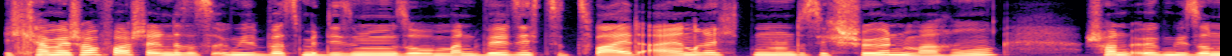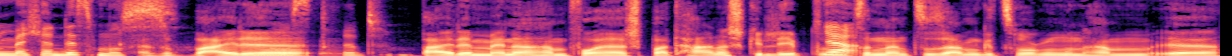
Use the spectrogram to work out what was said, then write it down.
ich kann mir schon vorstellen, dass es irgendwie was mit diesem so, man will sich zu zweit einrichten und es sich schön machen, schon irgendwie so ein Mechanismus Also beide, lostritt. beide Männer haben vorher spartanisch gelebt Ja. und sind dann zusammengezogen und haben äh,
